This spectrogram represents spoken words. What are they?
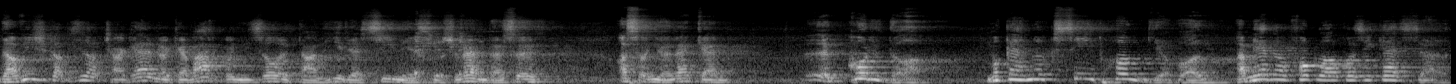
De a vizsgabizottság elnöke Várkonyi Zoltán, híres színész és rendező, azt mondja nekem, Korda, magának szép hangja van. Hát miért nem foglalkozik ezzel?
